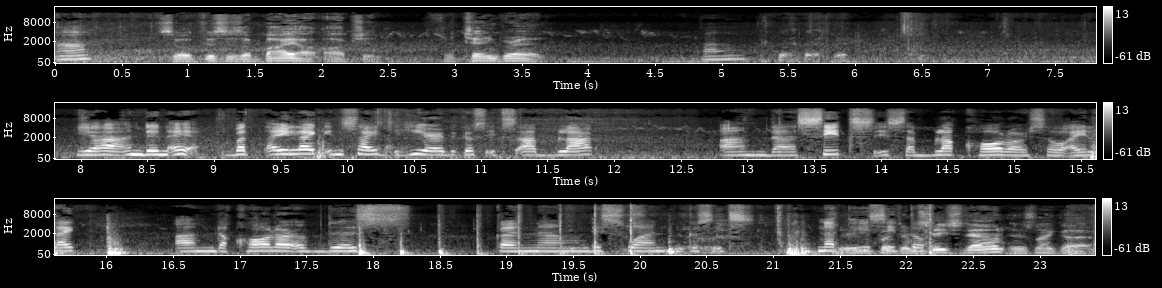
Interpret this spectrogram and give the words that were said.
Huh? So this is a buyout option for ten grand. Uh. yeah, and then I but I like inside here because it's a black um the seats is a black color so I like um the color of this kanang this one because it's not So you easy put them to seats down, and it's like a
